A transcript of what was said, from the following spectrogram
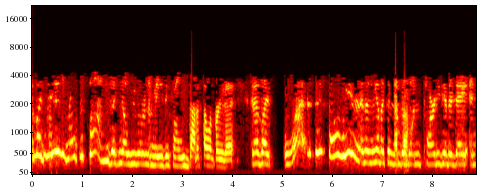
I was like, we just wrote the song. He's like, no, we wrote an amazing song. We've got to celebrate it. And I was like, what? This is so weird. And then we had like a number one party the other day, and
